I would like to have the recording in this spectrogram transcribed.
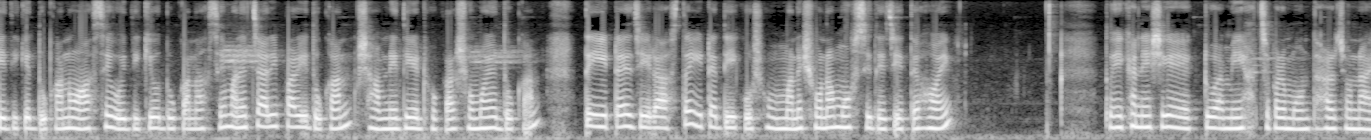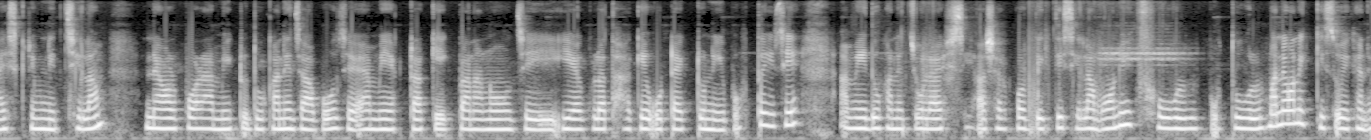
এইদিকে দোকানও আছে, ওইদিকেও দোকান আছে মানে চারিপাড়ি দোকান, সামনে দিয়ে ঢোকার সময়ও দোকান। তো এটাই যে রাস্তা, এটা দিয়ে কুসুম মানে সোনা মসজিদে যেতে হয়। তো এখানে এসে একটু আমি হচ্ছে পরে মন্তাহার জন্য আইসক্রিম নিচ্ছিলাম। নেওয়ার পর আমি একটু দোকানে যাব যে আমি একটা কেক বানানো যে ইয়েগুলো থাকে ওটা একটু নেব। তো এই যে আমি দোকানে চলে আসছি, আসার পর দেখতেছিলাম অনেক ফুল, পুতুল মানে অনেক কিছু এখানে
